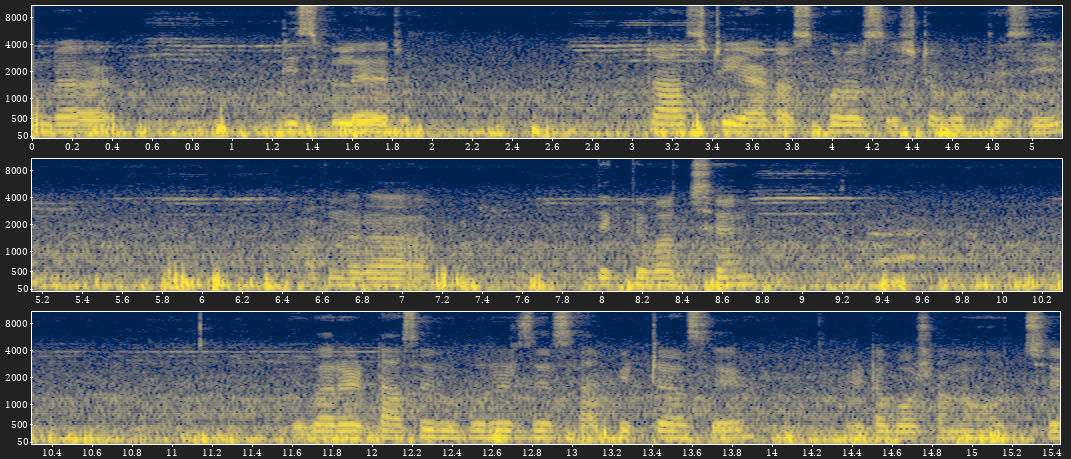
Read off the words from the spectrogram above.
আমরা ডিসপ্লের টাচটি অ্যাটাচ করার চেষ্টা করতেছি। আপনারা দেখতে পাচ্ছেন। এবারে টাচের উপরের যে সার্কিটটা আছে, এটা বসানো হচ্ছে।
